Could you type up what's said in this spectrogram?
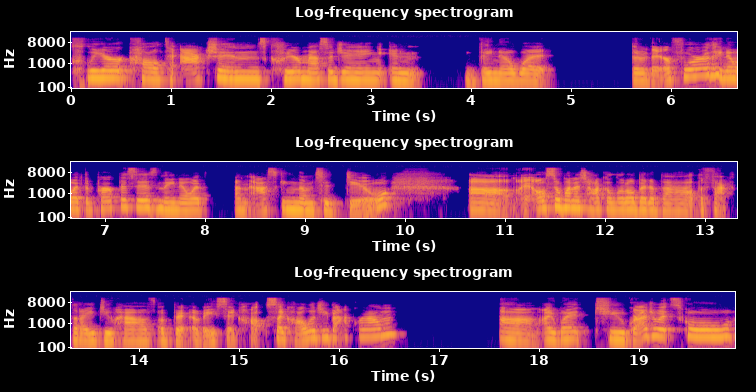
clear call to actions, clear messaging, and they know what they're there for. They know what the purpose is and they know what I'm asking them to do. Um, I also want to talk a little bit about the fact that I do have a bit of a psycho- psychology background. Um, I went to graduate school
